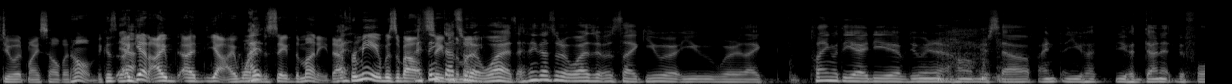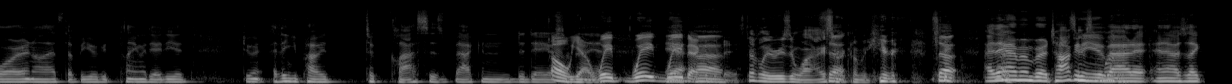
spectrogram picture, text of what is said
do it myself at home because Yeah. again, I, I yeah, I wanted I- to save the money. That I- for me it was about I think saving that's the what it was. I think that's what it was. It was like you were you were like playing with the idea of doing it at home yourself. I you had you had done it before and all that stuff, but you were playing with the idea doing. I think you probably took classes back in the day. Or Oh yeah, like that. way way way Yeah, back in uh, the day. It's definitely a reason why I So- started coming here. So I think I remember talking to you about it, and I was like,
